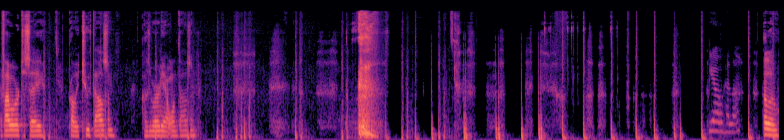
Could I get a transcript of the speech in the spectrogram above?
if I were to say, probably 2,000, because we're already at 1,000. Yo, hello. Hello.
